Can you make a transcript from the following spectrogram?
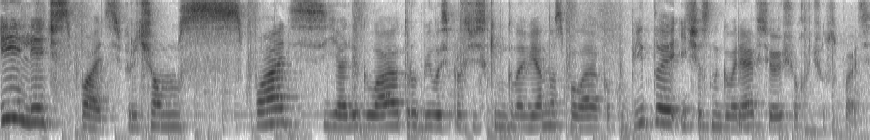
и лечь спать. Причем спать я легла, отрубилась практически мгновенно, спала я как убитая, и, честно говоря, все еще хочу спать.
